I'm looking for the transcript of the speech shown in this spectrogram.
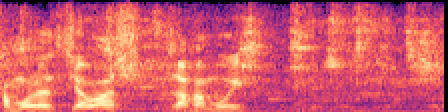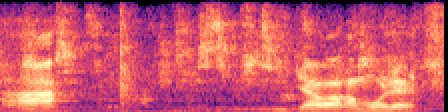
Hamulec działasz? Zahamuj. A. Działa hamulec.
